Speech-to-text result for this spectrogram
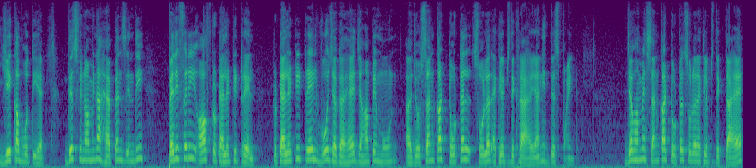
ये कब होती है? This phenomena happens in the periphery of totality trail totality trail वो जगह है जहाँ पे मून जो सन का टोटल सोलर एक्लिप्स दिख रहा है, यानी दिस पॉइंट जब हमें सन का टोटल सोलर एक्लिप्स दिखता है,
